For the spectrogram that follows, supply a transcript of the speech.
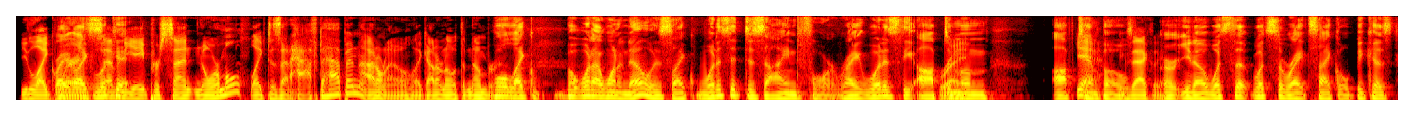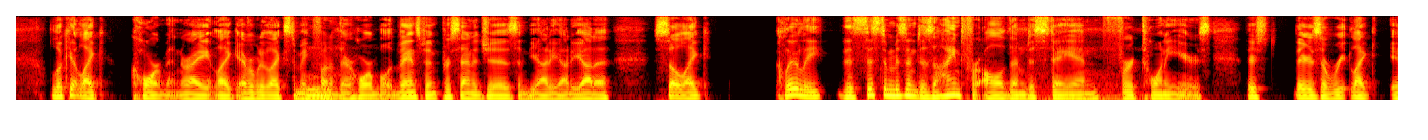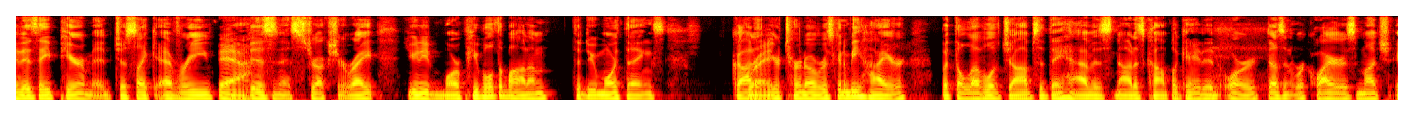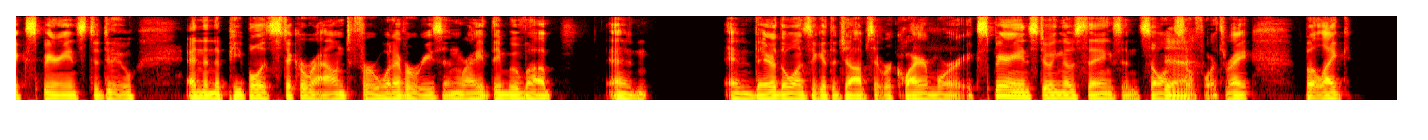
you like Right, like, look 78% normal like does that have to happen i don't know like i don't know what the number Well, like, but what I want to know is like, what is it designed for? Right? What is the optimum op Yeah, tempo? exactly. Or you know, what's the what's the right cycle? Because look at like Corpsman, right? Like everybody likes to make fun of their horrible advancement percentages and yada yada yada. So like clearly the system isn't designed for all of them to stay in for 20 years. There's there's a re, like it is a pyramid, just like every Yeah. business structure, right? You need more people at the bottom to do more things. Got Right. it. Your turnover is going to be higher, but the level of jobs that they have is not as complicated or doesn't require as much experience to do. And then the people that stick around for whatever reason, right? They move up and and they're the ones that get the jobs that require more experience doing those things and so on and so forth, right? But like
